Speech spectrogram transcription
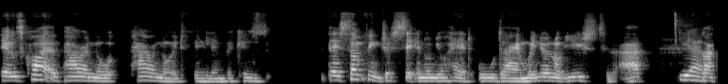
it was quite a paranoid paranoid feeling because there's something just sitting on your head all day, and when you're not used to that, yeah, like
